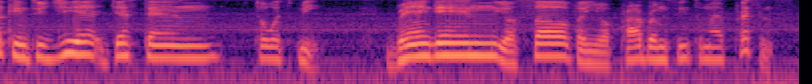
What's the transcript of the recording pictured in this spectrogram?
back into gear, just turn towards me, bringing yourself and your problems into my presence.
